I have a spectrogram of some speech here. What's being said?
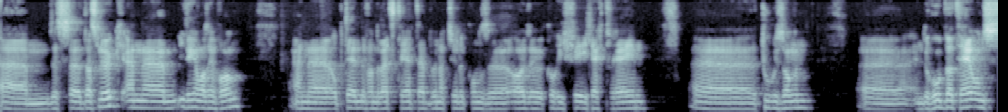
Um, dus dat is leuk. En ehm, iedereen was in vorm. En op het einde van de wedstrijd hebben we natuurlijk onze oude corifee Gert Vrijen toegezongen. In de hoop dat hij ons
